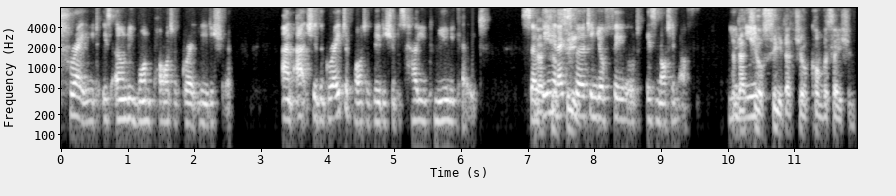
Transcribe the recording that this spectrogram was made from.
trade is only one part of great leadership. And actually, the greater part of leadership is how you communicate. So that's being an expert in your field is not enough. You and that's need, your C, that's your conversation.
